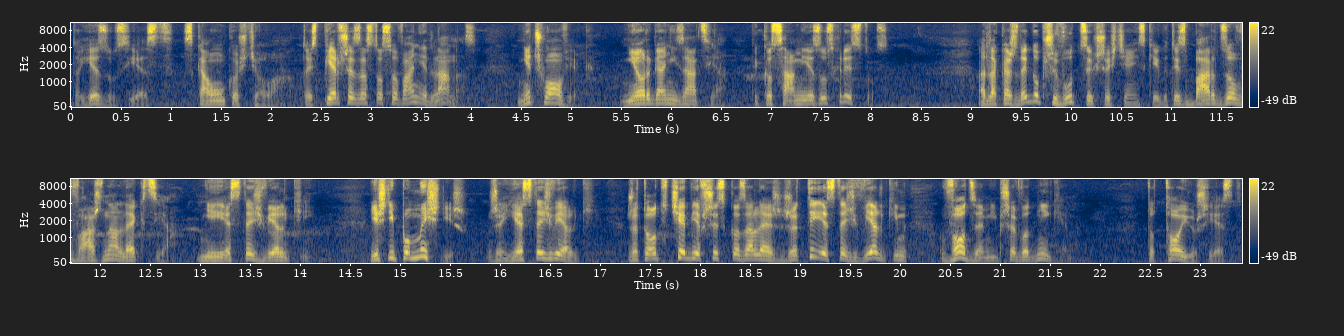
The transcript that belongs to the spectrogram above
To Jezus jest skałą Kościoła. To jest pierwsze zastosowanie dla nas. Nie człowiek, nie organizacja, tylko sam Jezus Chrystus. A dla każdego przywódcy chrześcijańskiego to jest bardzo ważna lekcja. Nie jesteś wielki. Jeśli pomyślisz, że jesteś wielki, że to od ciebie wszystko zależy, że ty jesteś wielkim wodzem i przewodnikiem, to to już jest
